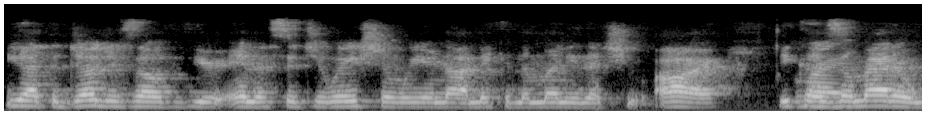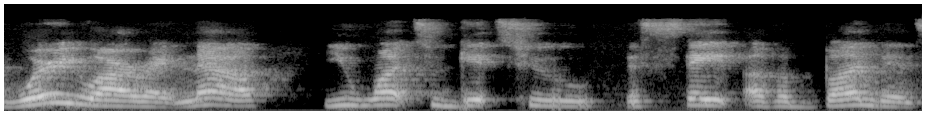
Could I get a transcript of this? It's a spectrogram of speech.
you have to judge yourself if you're in a situation where you're not making the money that you are. Because right. no matter where you are right now, you want to get to the state of abundance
